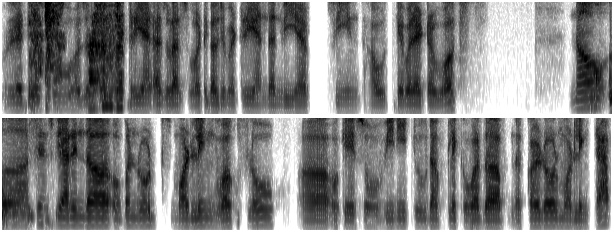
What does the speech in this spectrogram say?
related to horizontal geometry as well as vertical geometry and then we have seen how table editor works. Now uh, since we are in the open roads modeling workflow uh, okay so we need to now click over the, the corridor modeling tab.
